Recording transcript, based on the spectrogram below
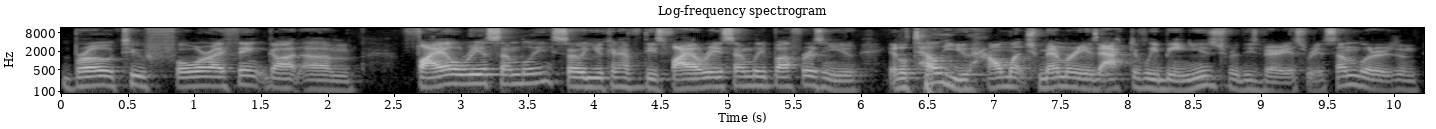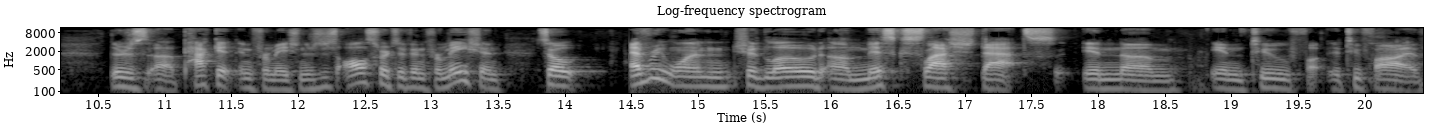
Bro 2.4 I think got um, file reassembly, so you can have these file reassembly buffers, and you it'll tell you how much memory is actively being used for these various reassemblers. And there's uh, packet information. There's just all sorts of information. So everyone should load um, misc slash stats in um, in 2.5.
